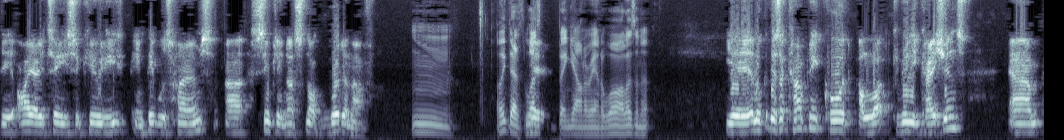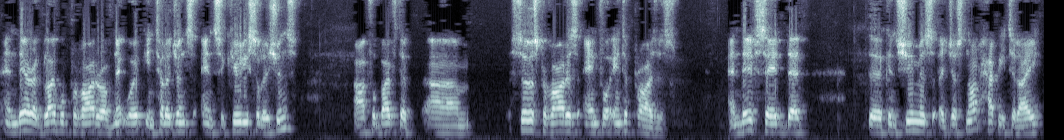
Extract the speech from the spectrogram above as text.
the IoT security in people's homes are simply not, not good enough. Mm. I think that's, well, that's been going around a while, hasn't it? Yeah, look, there's a company called Allot Communications, um, and they're a global provider of network intelligence and security solutions uh, for both the um, service providers and for enterprises. And they've said that the consumers are just not happy today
